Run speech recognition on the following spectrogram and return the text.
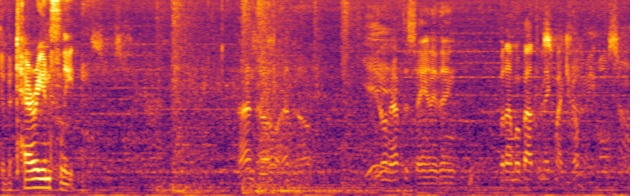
The Batarian fleet. I know, I know. You don't have to say anything, but I'm about to make my company. also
